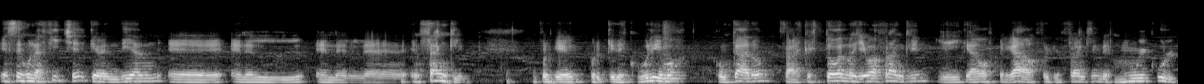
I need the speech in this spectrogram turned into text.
ese es un afiche que vendían eh, en, el, en, el, en Franklin, porque, porque descubrimos con Caro, sabes, Cristóbal nos llevó a Franklin y ahí quedamos pegados, porque Franklin es muy cool.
